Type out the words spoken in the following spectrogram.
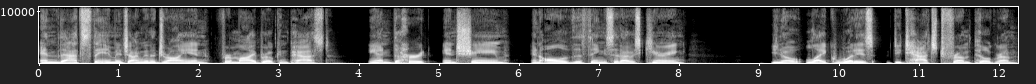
And that's the image I'm going to draw in for my broken past and the hurt and shame and all of the things that I was carrying, you know, like what is detached from Pilgrim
